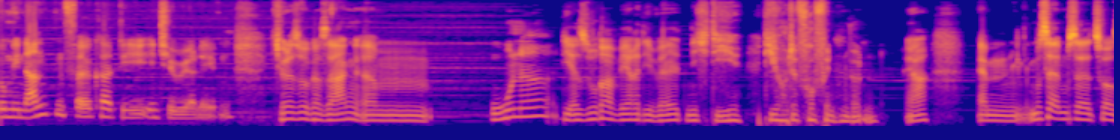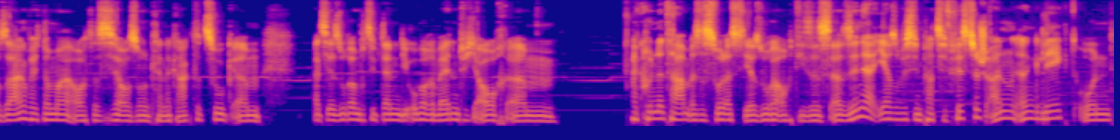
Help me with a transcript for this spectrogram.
dominanten Völker, die Interior leben. Ich würde sogar sagen, ähm, ohne die Asura wäre die Welt nicht die, die wir heute vorfinden würden. Ja, ähm, muss ja, muss ja dazu auch sagen, vielleicht nochmal auch, das ist ja auch so ein kleiner Charakterzug, ähm, als die Asura im Prinzip dann die obere Welt natürlich auch ähm, ergründet haben, ist es so, dass die Asura auch dieses, also sind ja eher so ein bisschen pazifistisch an, angelegt und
